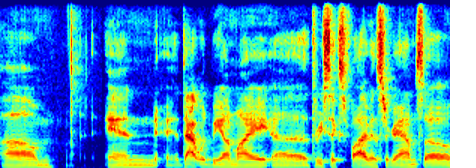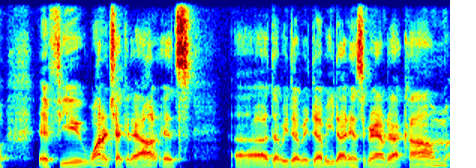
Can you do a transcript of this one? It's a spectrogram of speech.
Um, and that would be on my uh, 365 Instagram. So if you want to check it out, it's uh, www.instagram.com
